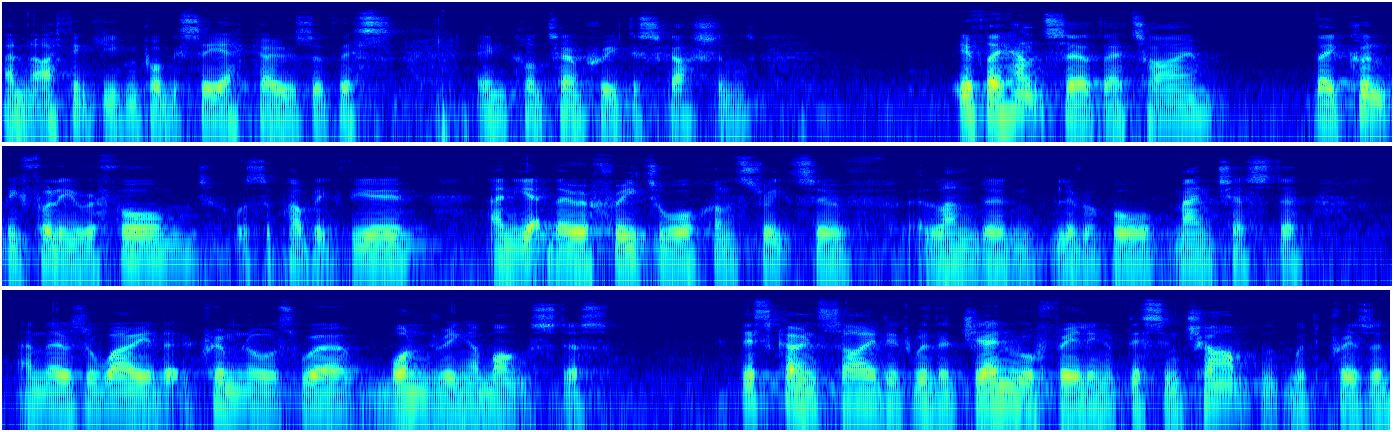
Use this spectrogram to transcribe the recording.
and I think you can probably see echoes of this in contemporary discussions, if they hadn't served their time, they couldn't be fully reformed, was the public view, and yet they were free to walk on the streets of London, Liverpool, Manchester, and there was a worry that criminals were wandering amongst us. This coincided with a general feeling of disenchantment with prison.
